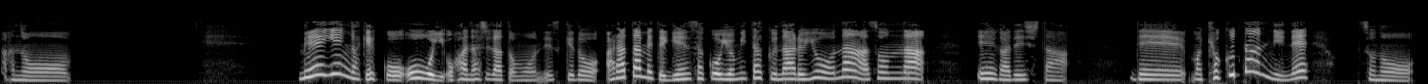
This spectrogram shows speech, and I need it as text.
あのー、名言が結構多いお話だと思うんですけど、改めて原作を読みたくなるような、そんな映画でした。で、まあ、極端にね、その、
